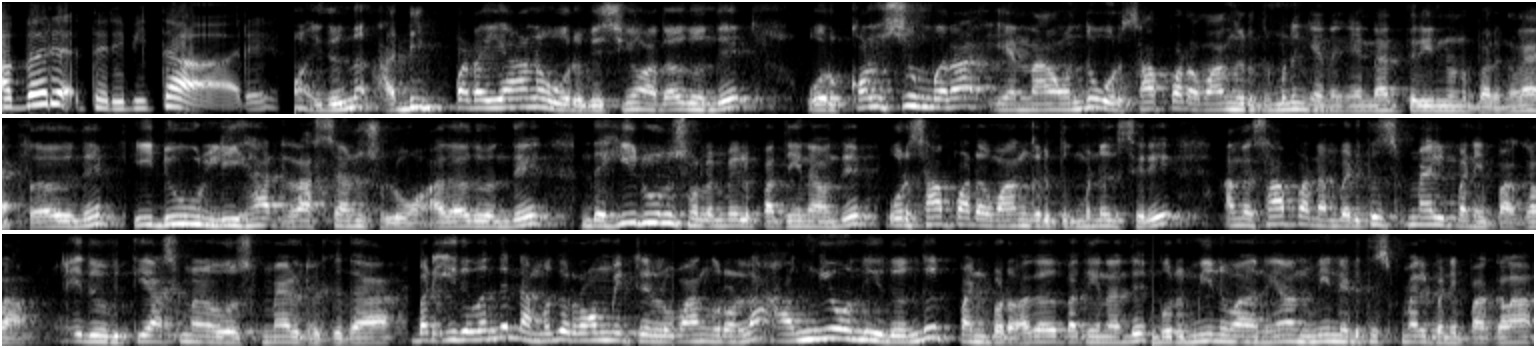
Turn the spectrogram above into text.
அவர் தெரிவித்தார். இது வந்து அடிப்படையான ஒரு விஷயம். அதாவது வந்து ஒரு கன்சூமரா நான் வந்து ஒரு சாப்பாடை வாங்குறதுக்கு முன்னாடி எனக்கு என்ன தெரியணும்னு பாருங்களேன். அதாவது வந்து ஹிடு லிஹாட் ராசான்னு சொல்லுவோம். அதாவது வந்து இந்த ஹீடுன்னு சொல்ல மேல பார்த்தீங்கன்னா வந்து ஒரு சாப்பாடை வாங்குறதுக்கு முன்னுக்கு சரி அந்த சாப்பாடு நம்ம எடுத்து ஸ்மெல் பண்ணி பார்க்கலாம். இது வித்தியாசமான ஒரு ஸ்மெல் இருக்குதா? பட் இது வந்து நம்ம வந்து ரா மெட்டீரியல் வாங்குறோம்ல அங்கேயும் வந்து இது வந்து பயன்படும். அதாவது பார்த்தீங்கன்னா வந்து ஒரு மீன் வாங்குனீங்கன்னா மீன் எடுத்து ஸ்மெல் பண்ணி பார்க்கலாம்.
